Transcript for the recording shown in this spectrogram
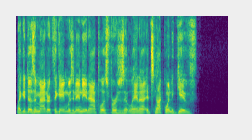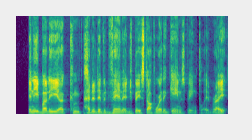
Like it doesn't matter if the game was in Indianapolis versus Atlanta. It's not going to give anybody a competitive advantage based off where the game's being played, right?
